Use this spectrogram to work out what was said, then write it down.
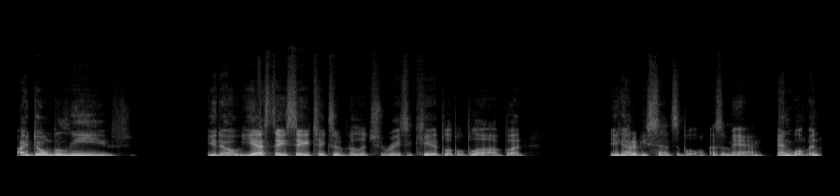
I don't believe, you know, yes, they say it takes a village to raise a kid, blah blah blah, but you got to be sensible as a man and woman.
